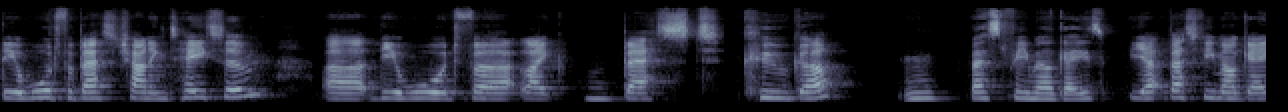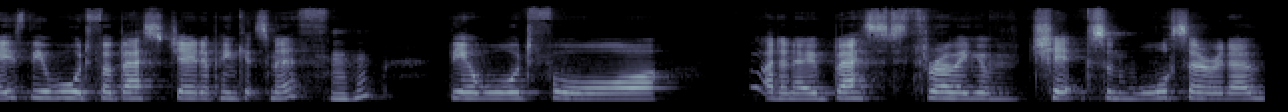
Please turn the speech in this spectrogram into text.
the award for best Channing Tatum, uh, the award for like best cougar, Best female gaze. yeah, best female gaze, the award for best Jada Pinkett Smith, mm-hmm. the award for I don't know best throwing of chips and water in a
